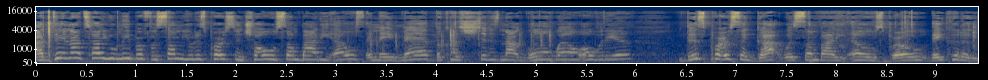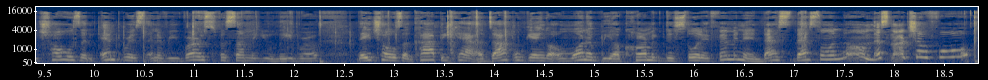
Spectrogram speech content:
I did not tell you, Libra, for some of you, this person chose somebody else and they mad because shit is not going well over there. This person got with somebody else, bro. They could have chose an empress in the reverse for some of you, Libra. They chose a copycat, a doppelganger, a wannabe, a karmic distorted feminine. That's that's on them. That's not your fault.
